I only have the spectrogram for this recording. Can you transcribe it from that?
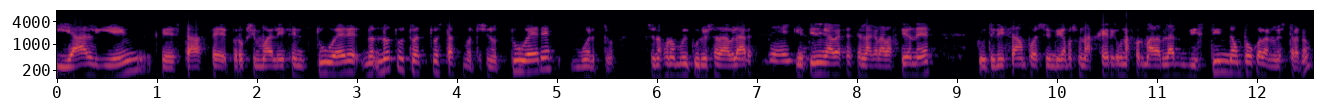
y alguien que está próximo a él le dicen tú eres, no, no tú, tú, estás muerto, sino tú eres muerto. Es una forma muy curiosa de hablar que tienen a veces en las grabaciones que utilizan, pues, digamos, una jerga, una forma de hablar distinta un poco a la nuestra, ¿no?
